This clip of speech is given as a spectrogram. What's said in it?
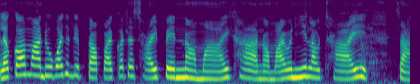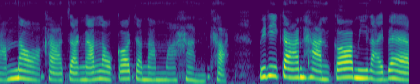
แล้วก็มาดูวัตถุดิบต่อไปก็จะใช้เป็นหน่อไม้ค่ะ หน่อไม้วันนี้เราใช้ 3 หน่อค่ะ จากนั้นเราก็จะนำมาหั่นค่ะ วิธีการหั่นก็มีหลายแบบ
